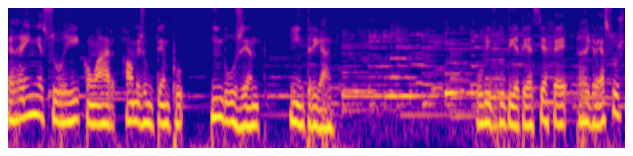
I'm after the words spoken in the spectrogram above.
A rainha sorri com ar ao mesmo tempo indulgente e intrigado. O livro do dia TSF é Regressos,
